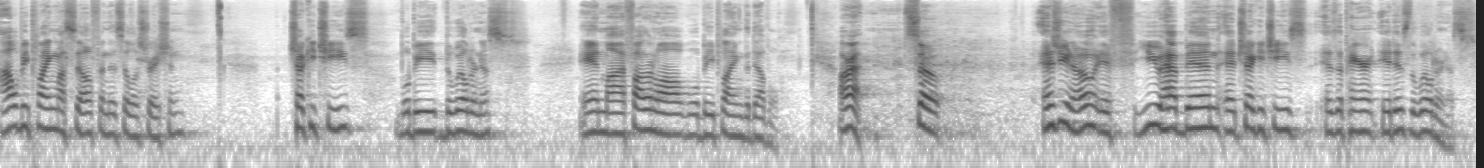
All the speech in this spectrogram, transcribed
I'll be playing myself in this illustration. Chuck E. Cheese will be the wilderness and my father in law will be playing the devil. All right, so as you know, if you have been at Chuck E. Cheese as a parent, it is the wilderness.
